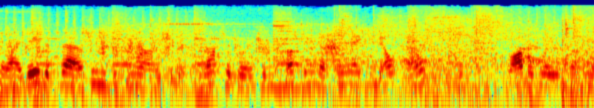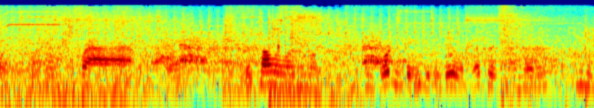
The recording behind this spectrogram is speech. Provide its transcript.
So I gave it that so he could come around and shoot it. In that situation, trusting a teammate you don't know is probably one of the most crap. So it's probably one of the most important things you can do, especially if you're moving. You can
